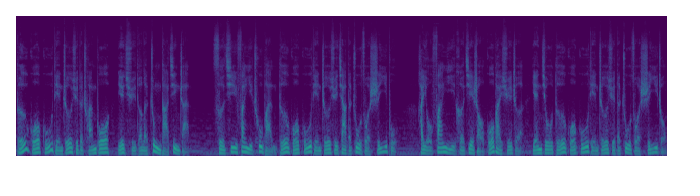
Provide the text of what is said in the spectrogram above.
德国古典哲学的传播也取得了重大进展。此期翻译出版德国古典哲学家的著作十一部，还有翻译和介绍国外学者研究德国古典哲学的著作十一种。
